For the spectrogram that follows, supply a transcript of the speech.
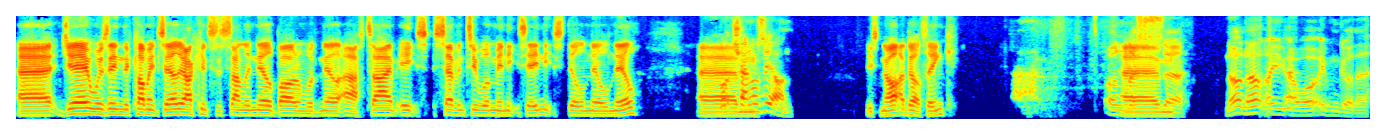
Uh, Jay was in the comments earlier. Accrington, Stanley, nil, Boreham Wood nil at half time. It's 71 minutes in. It's still nil nil. Um, what channel's it on? It's not, I don't think. Unless... Um, uh, no, no, no, you- I won't even go there.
